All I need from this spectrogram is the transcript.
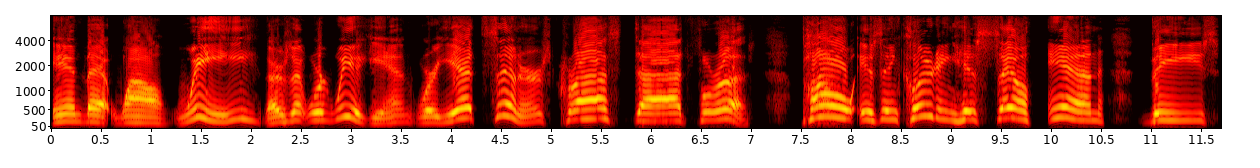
in that while we, there's that word we again, were yet sinners, Christ died for us. Paul is including himself in these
